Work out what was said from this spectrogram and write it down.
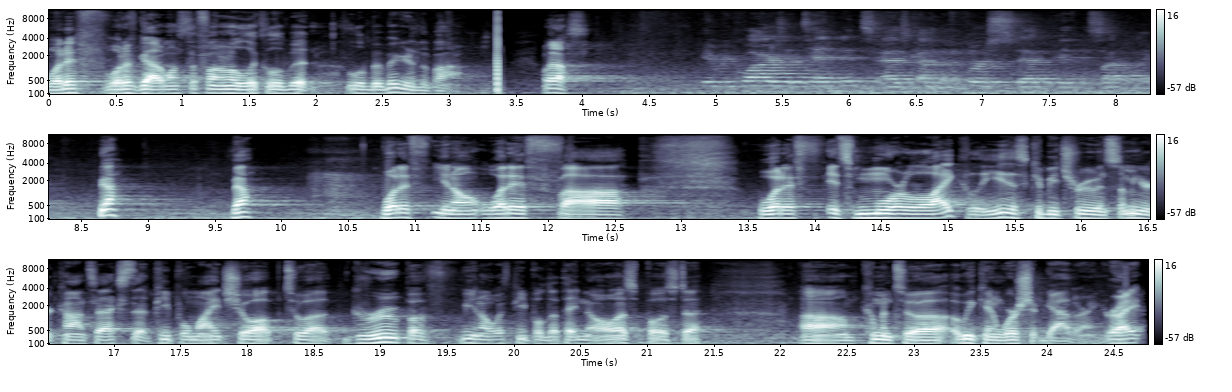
What if what if God wants the funnel to look a little bit a little bit bigger than the bottom? What else? It requires attendance as kind of the first step in disciple making. Yeah. Yeah. What if, you know, what if, uh, what if it's more likely, this could be true in some of your contexts, that people might show up to a group of, you know, with people that they know as opposed to um, coming to a, a weekend worship gathering, right?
